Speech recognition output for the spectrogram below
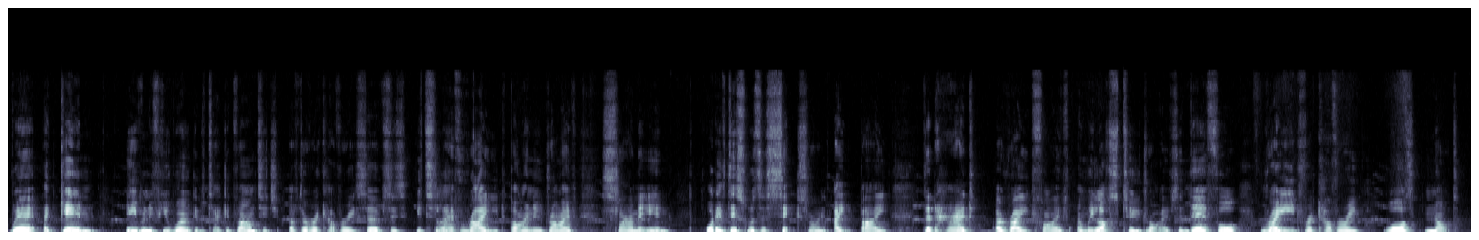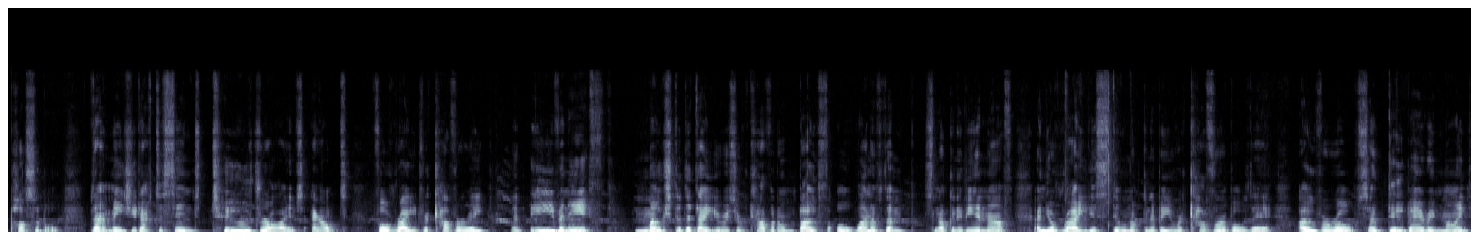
where again even if you weren't going to take advantage of the recovery services, you'd still have RAID, buy a new drive, slam it in. What if this was a 6 or an 8 bay that had a RAID 5 and we lost two drives and therefore RAID recovery was not possible? That means you'd have to send two drives out for RAID recovery and even if most of the data is recovered on both or one of them, it's not going to be enough. And your RAID is still not going to be recoverable there overall. So do bear in mind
